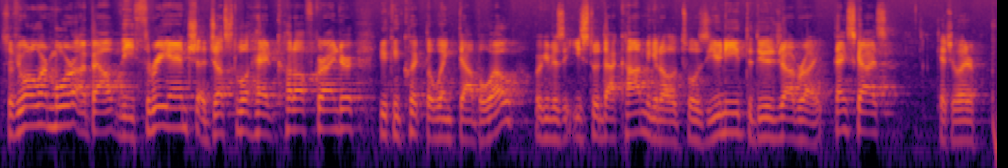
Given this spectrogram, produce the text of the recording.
So if you want to learn more about the three inch adjustable head cutoff grinder, you can click the link down below or you can visit eastwood.com to get all the tools you need to do the job right. Thanks guys. Catch you later.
